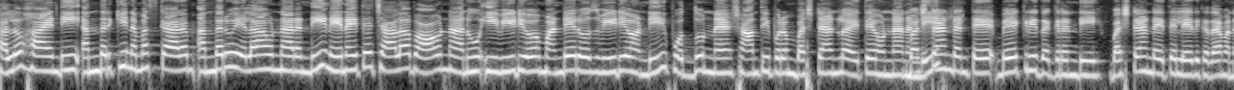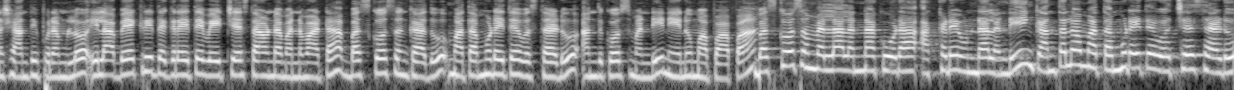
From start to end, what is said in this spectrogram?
హలో హాయ్ అండి. అందరికీ నమస్కారం. అందరూ ఎలా ఉన్నారండి? నేనైతే చాలా బాగున్నాను. ఈ వీడియో మండే రోజు వీడియో అండి. పొద్దున్నే శాంతిపురం బస్ స్టాండ్లో అయితే ఉన్నాను బస్ స్టాండ్ అంటే బేకరీ దగ్గర అండి బస్ స్టాండ్ అయితే లేదు కదా మన శాంతిపురంలో. ఇలా బేకరీ దగ్గర అయితే వెయిట్ చేస్తా ఉన్నామన్నమాట బస్ కోసం కాదు మా తమ్ముడైతే వస్తాడు. అందుకోసం అండి నేను మా పాప. బస్ కోసం వెళ్ళాలన్నా కూడా అక్కడే ఉండాలండి. ఇంకంతలో మా తమ్ముడైతే వచ్చేసాడు.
